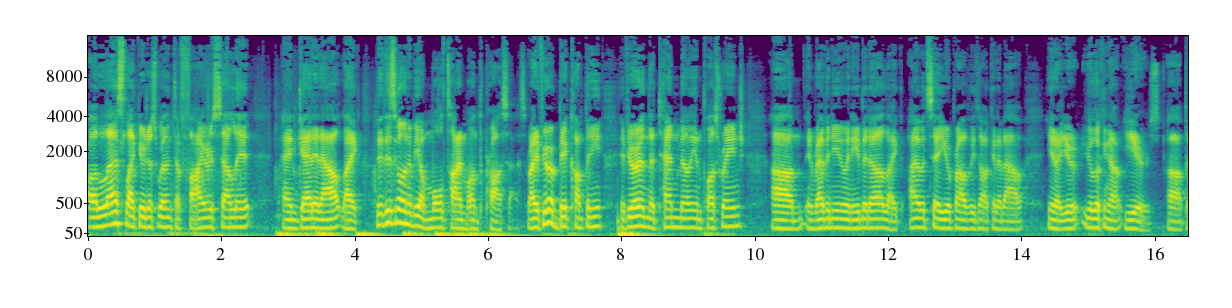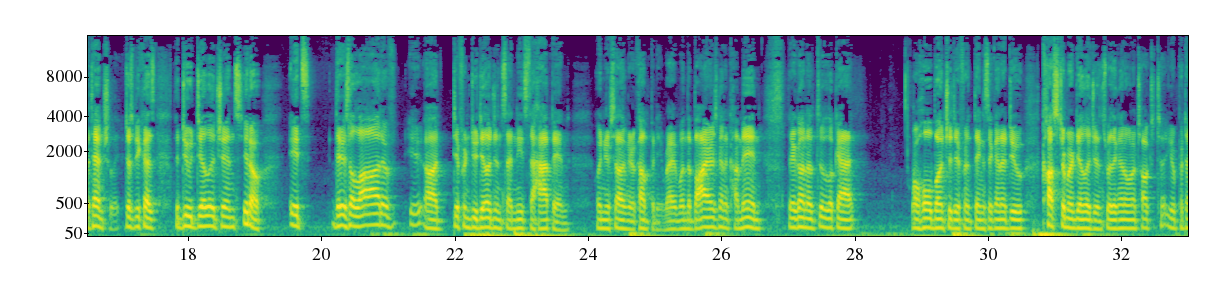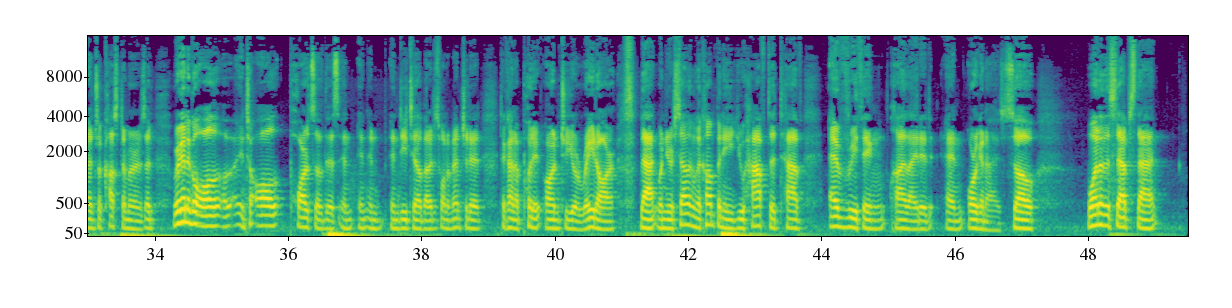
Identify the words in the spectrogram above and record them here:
Unless like you're just willing to fire sell it and get it out like this is going to be a multi-month process right? If you're a big company if you're in the 10 million plus range um, in revenue and ebitda like i would say you're probably talking about you know you're you're looking out years uh, potentially just because the due diligence you know it's there's a lot of uh, different due diligence that needs to happen when you're selling your company right when the buyer is going to come in they're going to look at a whole bunch of different things. They're going to do customer diligence, where they're going to want to talk to your potential customers, and we're going to go all uh, into all parts of this in, in, in, detail. But I just want to mention it to kind of put it onto your radar that when you're selling the company, you have to have everything highlighted and organized. So, one of the steps that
